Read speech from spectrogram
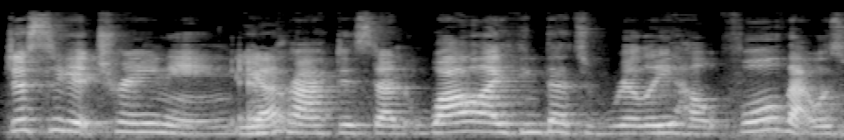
just to get training and practice done while i think that's really helpful that was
